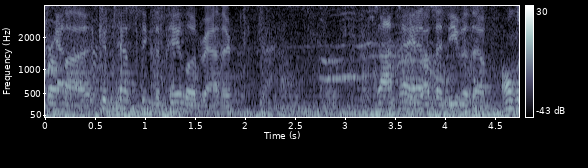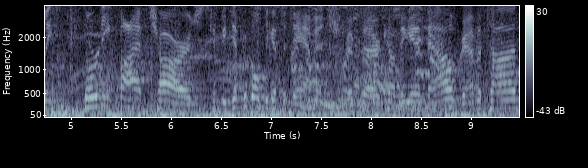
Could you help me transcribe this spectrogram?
from uh, contesting the payload rather. Dante About has that D.Va though. only 35 charge. It's going to be difficult to get the damage. Riptire coming in now. Graviton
